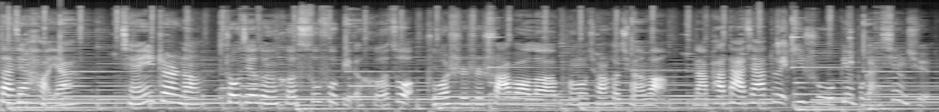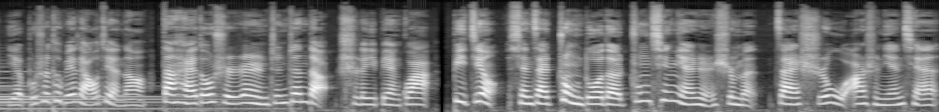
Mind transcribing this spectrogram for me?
大家好呀！前一阵儿呢，周杰伦和苏富比的合作着实是刷爆了朋友圈和全网。哪怕大家对艺术并不感兴趣，也不是特别了解呢，但还都是认认真真的吃了一遍瓜。毕竟现在众多的中青年人士们，在十五二十年前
